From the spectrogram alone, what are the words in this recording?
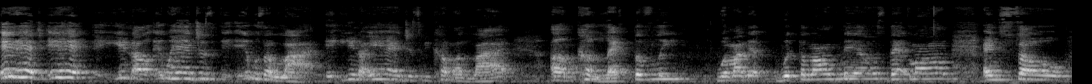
had, it had, you know, it had just, it was a lot. It, you know, it had just become a lot um, collectively with my with the long nails that long. And so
